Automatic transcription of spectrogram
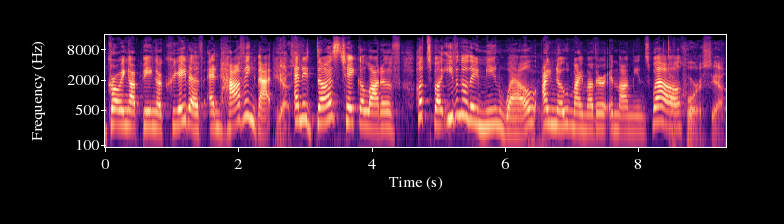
growing up being a creative and having that. Yes. And it does take a lot of chutzpah, even though they mean well. I know my mother-in-law means well. Of course, yeah,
